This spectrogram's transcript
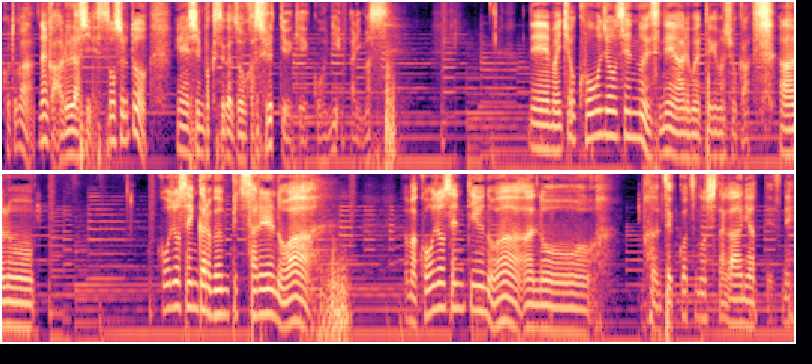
ことがなんかあるらしいです。そうすると、えー、心拍数が増加するっていう傾向にあります。で、まあ一応、甲状腺のですね、あれもやっていきましょうか。あの、甲状腺から分泌されるのは、まあ、甲状腺っていうのは、あのー、舌骨の下側にあってですね、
